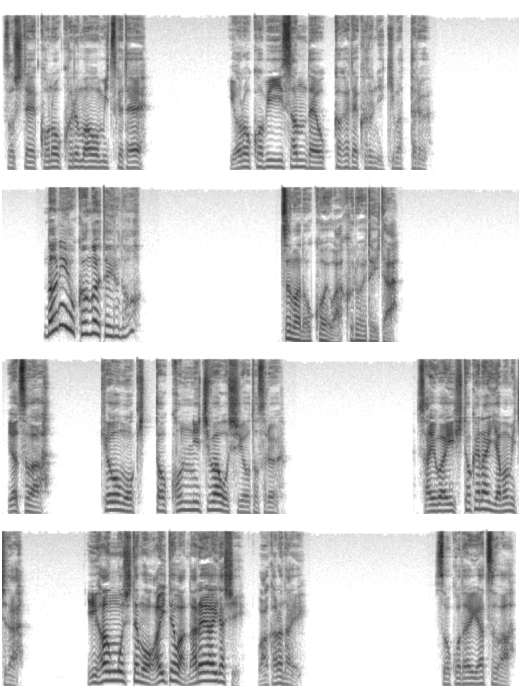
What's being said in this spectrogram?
そしてこの車を見つけて喜び勇んで追っかけてくるに決まってる。何を考えているの？妻の声は震えていた。奴は今日もきっと「こんにちは」をしようとする。幸い人気ない山道だ。違反をしても相手は慣れ合いだしわからない。そこで奴は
